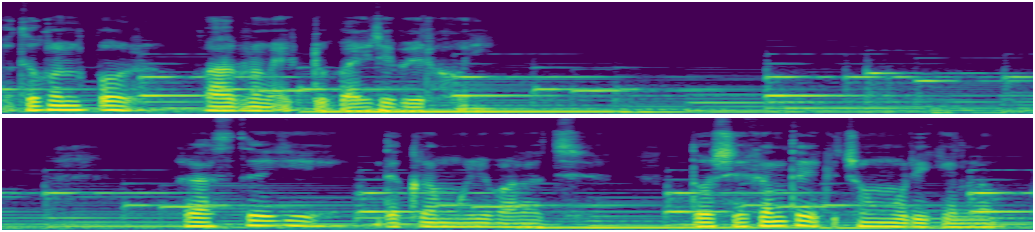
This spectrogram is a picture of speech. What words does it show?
কতক্ষণ পর ভাবলাম একটু বাইরে বের হই। রাস্তায় গিয়ে দেখলাম মুড়ি বানাচ্ছে। তো সেখান থেকে কিছু মুড়ি কিনলাম।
